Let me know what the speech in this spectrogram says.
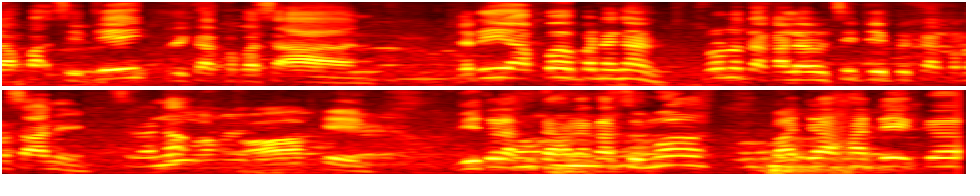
dapat CJ peringkat kebahasaan jadi apa pandangan? Seronok tak kalau CJ peringkat kebahasaan ni? Seronok. Okey. Itulah kita harapkan semua pelajar hadir ke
